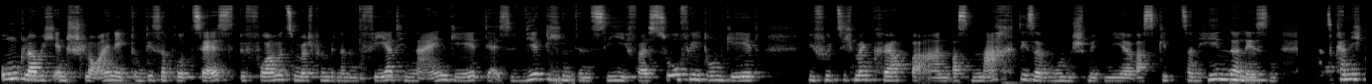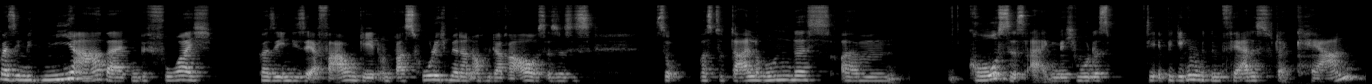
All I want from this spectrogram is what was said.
unglaublich entschleunigt und dieser Prozess, bevor man zum Beispiel mit einem Pferd hineingeht, der ist wirklich mhm. intensiv, weil es so viel darum geht, wie fühlt sich mein Körper an, was macht dieser Wunsch mit mir, was gibt es an Hindernissen, mhm. was kann ich quasi mit mir arbeiten, bevor ich quasi in diese Erfahrung geht und was hole ich mir dann auch wieder raus. Also es ist so was total Rundes, ähm, Großes eigentlich, wo das die Begegnung mit dem Pferd ist so der Kern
